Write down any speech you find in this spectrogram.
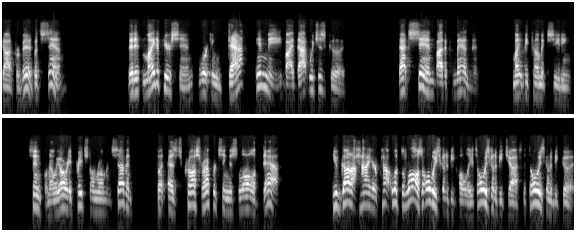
God forbid. But sin, that it might appear sin, working death in me by that which is good, that sin by the commandment might become exceeding sinful. Now, we already preached on Romans 7, but as cross referencing this law of death, you've got a higher power. Look, the law is always going to be holy, it's always going to be just, it's always going to be good.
